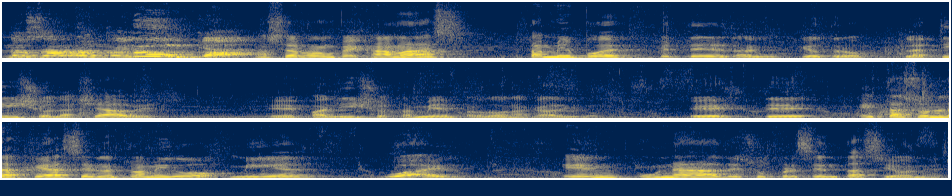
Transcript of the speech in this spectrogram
¡No se rompe nunca! No se rompe jamás. También puedes meter algún que otro platillo, las llaves, eh, palillos también, perdón, acá digo. Este, estas son las que hace nuestro amigo Miguel Wild en una de sus presentaciones.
